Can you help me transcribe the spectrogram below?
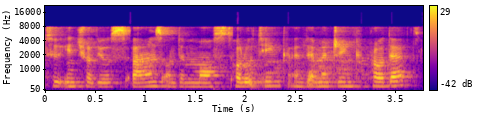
to introduce bans on the most polluting and damaging products.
